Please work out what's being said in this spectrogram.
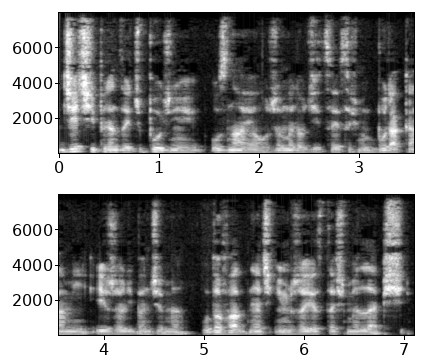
dzieci prędzej czy później uznają, że my rodzice jesteśmy burakami, jeżeli będziemy udowadniać im, że jesteśmy lepsi.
